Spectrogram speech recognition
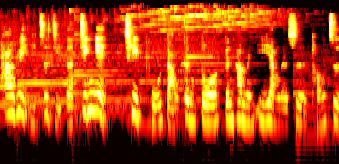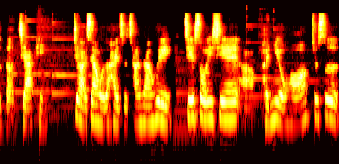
他会以自己的经验去辅导更多跟他们一样的是同志的家庭。就好像我的孩子常常会接受一些啊朋友哈，就是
